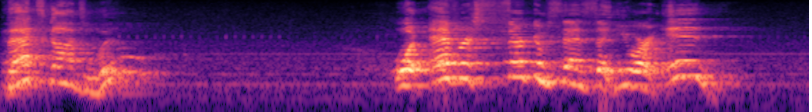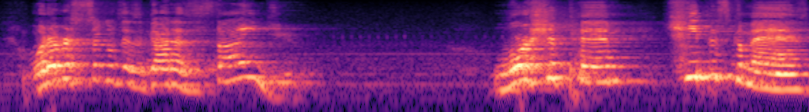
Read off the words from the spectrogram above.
That's God's will. Whatever circumstance that you are in, whatever circumstance God has assigned you, worship Him, keep His commands,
